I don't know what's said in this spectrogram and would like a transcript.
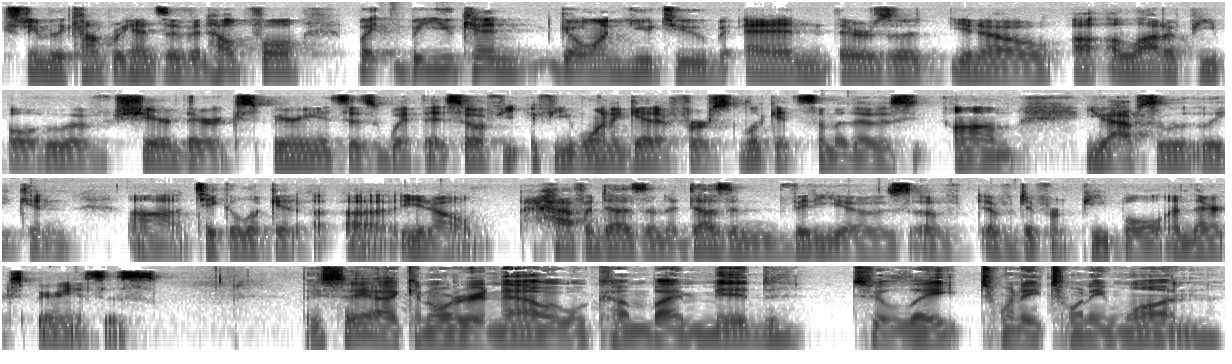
extremely comprehensive and helpful. But but you can go on YouTube and there's a you know a, a lot of people who have shared their experiences with it. So if you, if you want to get a first look at some of those, um, you absolutely can uh, take a look at uh, you know half a dozen, a dozen videos of of different people and their experiences. They say I can order it now. It will come by mid to late 2021.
